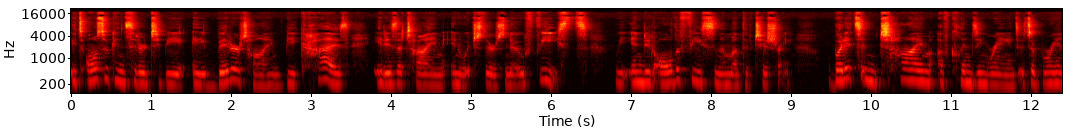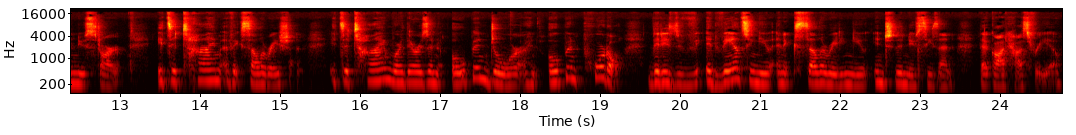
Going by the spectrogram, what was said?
it's also considered to be a bitter time because it is a time in which there's no feasts. We ended all the feasts in the month of Tishri but it's in time of cleansing rains. It's a brand new start. It's a time of acceleration. It's a time where there is an open door, an open portal that is v- advancing you and accelerating you into the new season that God has for you.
